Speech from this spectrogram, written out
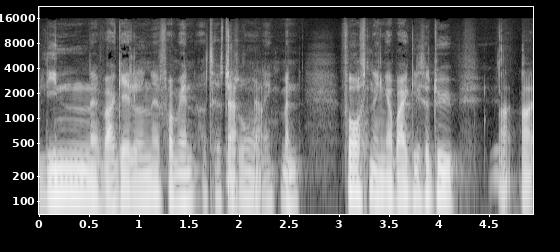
lignende var gældende for mænd og testosteron, Ja, ja. Ikke? men forskningen er bare ikke lige så dyb Nej, nej.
